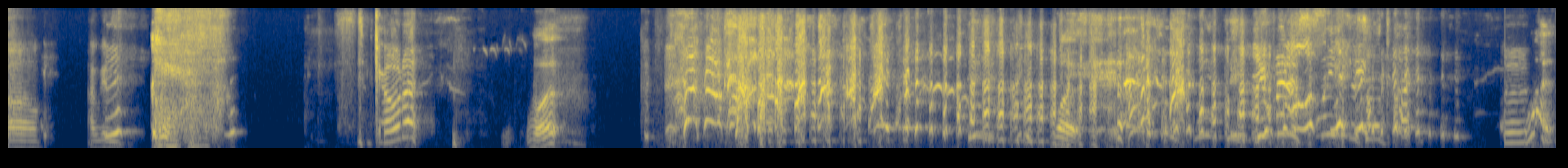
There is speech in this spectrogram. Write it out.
Oh, I'm gonna. Dakota. What? What? You've been asleep this whole time. What?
